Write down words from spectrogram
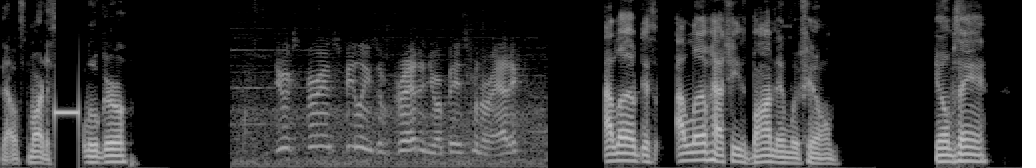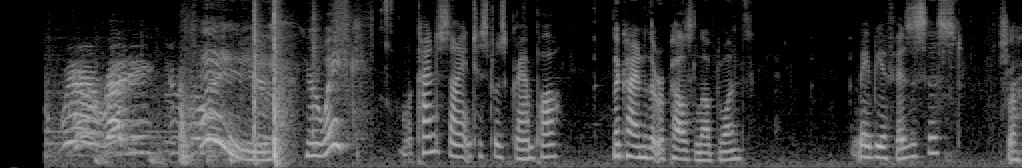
That was smart as little girl. Do experience feelings of dread in your basement or attic? I love this. I love how she's bonding with him. You know what I'm saying? We're ready to Hey, you're awake. What kind of scientist was Grandpa? The kind that repels loved ones. Maybe a physicist? Sure.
